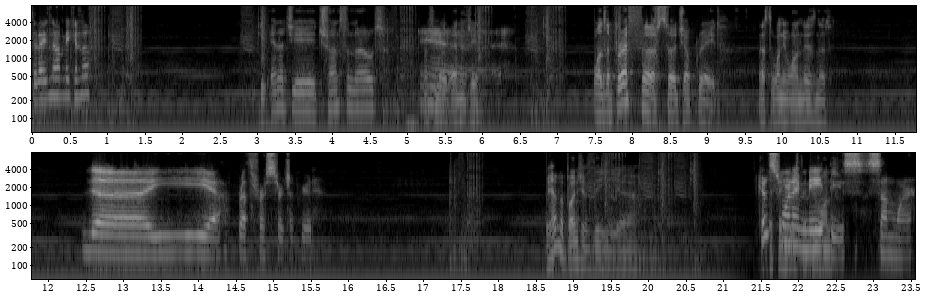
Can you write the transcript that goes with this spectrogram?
Did I not make enough? The energy transfer node. Transfer node energy. Well, the breadth first search upgrade. That's the one you want, isn't it? The yeah, breadth first search upgrade. We have a bunch of the. Uh, Could have sworn I made want. these somewhere.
